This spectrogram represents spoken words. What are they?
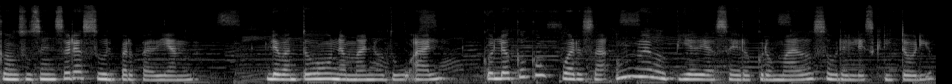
con su sensor azul parpadeando. Levantó una mano dual, colocó con fuerza un nuevo pie de acero cromado sobre el escritorio,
